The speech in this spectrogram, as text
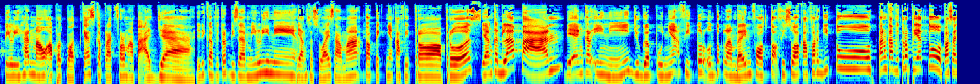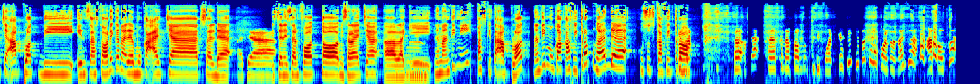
pilihan mau upload podcast ke platform apa aja Jadi Kak Fitrop bisa milih nih Yang sesuai sama topiknya Kak Fitrop Terus yang kedelapan Di Anchor ini juga punya fitur untuk nambahin foto visual cover gitu Kan Kak Fitrop lihat tuh Pas Aca upload di Instastory kan ada muka Aca Terus ada Ada. desain-desain foto misalnya Aca eh, lagi nah nanti nih pas kita upload nanti muka Kak Fitrop nggak ada khusus Kak Fitrop Eh, Kak, eh, kenapa mesti di podcast sih? Kita teleponan aja. Atau enggak,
